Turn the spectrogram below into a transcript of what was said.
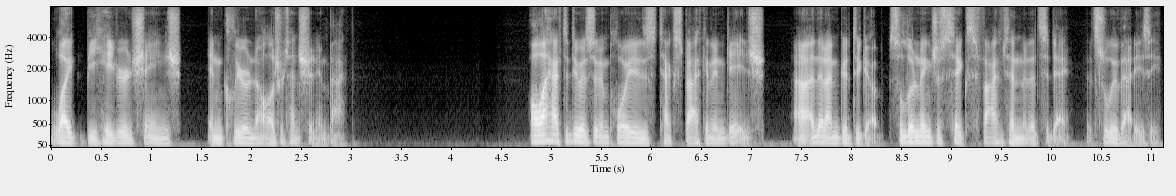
like behavior change and clear knowledge retention impact. All I have to do as an employee is text back and engage, uh, and then I'm good to go. So learning just takes five 10 minutes a day. It's really that easy.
